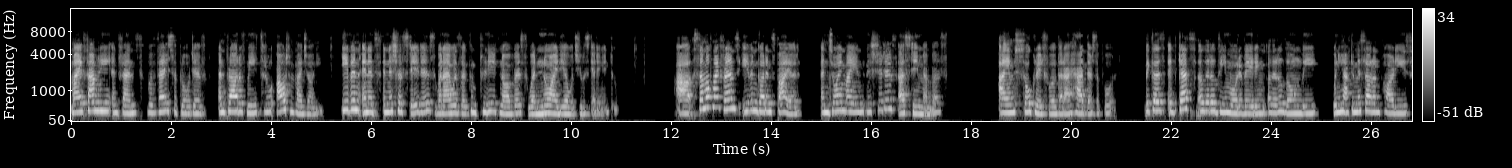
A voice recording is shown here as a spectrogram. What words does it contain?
My family and friends were very supportive and proud of me throughout my journey. even in its initial stages when I was a complete novice who had no idea what she was getting into. Uh, some of my friends even got inspired and joined my initiatives as team members. I am so grateful that I had their support because it gets a little demotivating, a little lonely when you have to miss out on parties,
